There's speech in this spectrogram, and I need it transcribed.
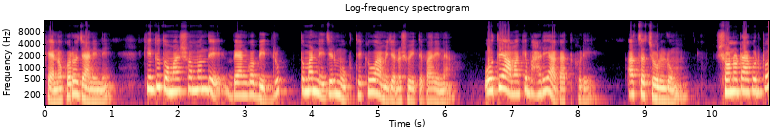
কেন করো জানি নে, কিন্তু তোমার সম্বন্ধে ব্যঙ্গ বিদ্রুপ তোমার নিজের মুখ থেকেও আমি যেন সইতে পারি না। ওতে আমাকে ভারী আঘাত করে। আচ্ছা চললুম। শোনো ঠাকুরপো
